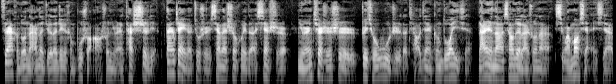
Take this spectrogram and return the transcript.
虽然很多男的觉得这个很不爽，说女人太势利，但是这个就是现在社会的现实。女人确实是追求物质的条件更多一些，男人呢相对来说呢喜欢冒险一些。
